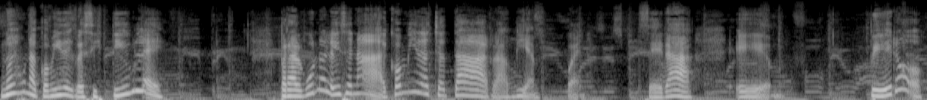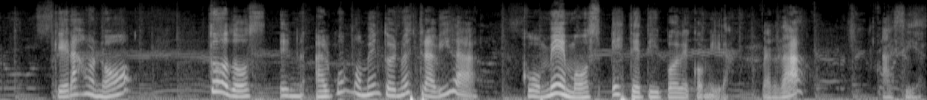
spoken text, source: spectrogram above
¿no es una comida irresistible? Para algunos le dicen, ah, comida chatarra, bien, bueno, será. pero quieras o no, todos en algún momento de nuestra vida comemos este tipo de comida, ¿verdad? Así es.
